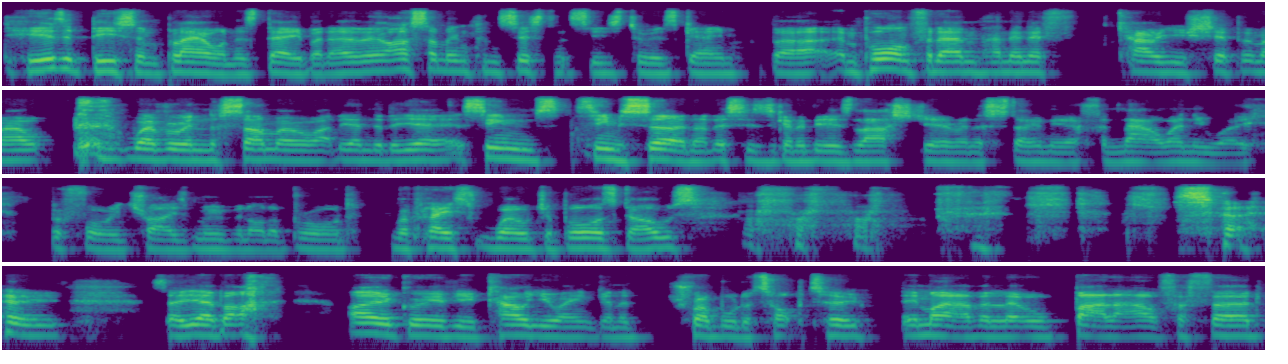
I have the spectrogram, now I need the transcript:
he is a decent player on his day, but there are some inconsistencies to his game. But important for them. And then if Carry you ship him out, whether in the summer or at the end of the year, it seems seems certain that this is going to be his last year in Estonia for now, anyway. Before he tries moving on abroad, replace Will Jabor's goals. so, so yeah, but I agree with you. Kalju ain't going to trouble the top two. They might have a little battle out for third,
